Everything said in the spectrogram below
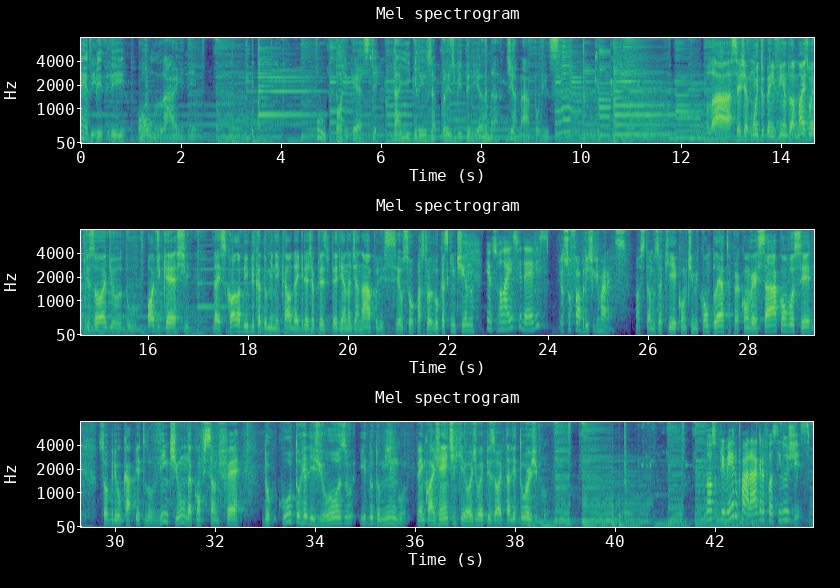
EBD Online. O podcast da Igreja Presbiteriana de Anápolis. Olá, seja muito bem-vindo a mais um episódio do podcast da Escola Bíblica Dominical da Igreja Presbiteriana de Anápolis. Eu sou o pastor Lucas Quintino. Eu sou a Laís Fidelis. Eu sou Fabrício Guimarães. Nós estamos aqui com o time completo para conversar com você sobre o capítulo 21 da Confissão de Fé, do culto religioso e do domingo. Vem com a gente que hoje o episódio está litúrgico. Nosso primeiro parágrafo assim nos diz:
